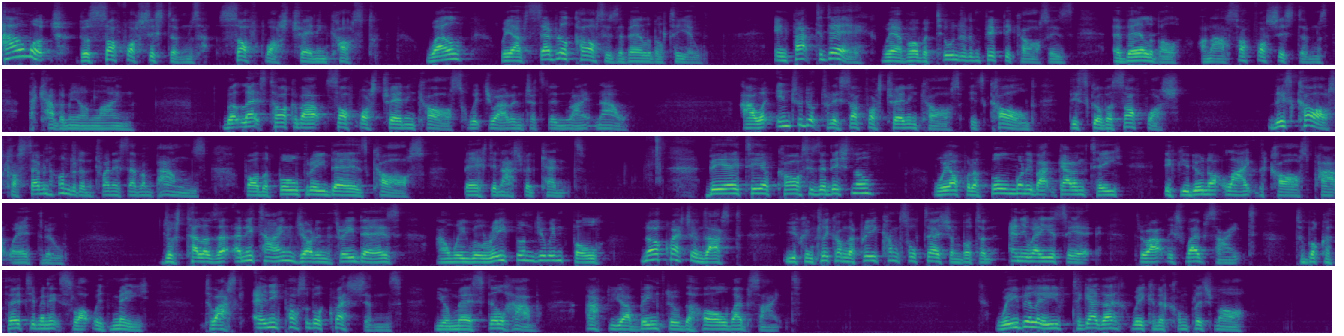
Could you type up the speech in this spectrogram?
How much does Softwash Systems Softwash training cost? Well, we have several courses available to you. In fact, today we have over 250 courses available on our Softwash Systems Academy Online. But let's talk about Softwash training course, which you are interested in right now. Our introductory Softwash training course is called Discover Softwash. This course costs £727 for the full three days course based in Ashford, Kent. VAT, of course, is additional. We offer a full money back guarantee if you do not like the course part way through. Just tell us at any time during the three days and we will refund you in full. No questions asked. You can click on the free consultation button anywhere you see it throughout this website to book a 30 minute slot with me to ask any possible questions you may still have after you have been through the whole website. We believe together we can accomplish more.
